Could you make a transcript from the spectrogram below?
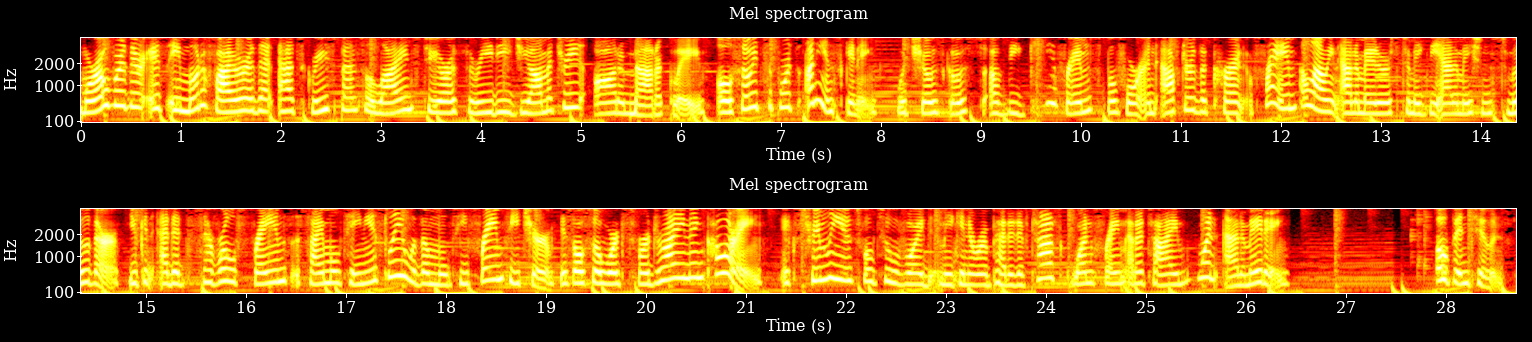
Moreover, there is a modifier that adds Grease Pencil lines to your 3D geometry automatically. Also, also, it supports onion skinning, which shows ghosts of the keyframes before and after the current frame, allowing animators to make the animation smoother. You can edit several frames simultaneously with a multi-frame feature. This also works for drawing and coloring. Extremely useful to avoid making a repetitive task one frame at a time when animating. OpenToonz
